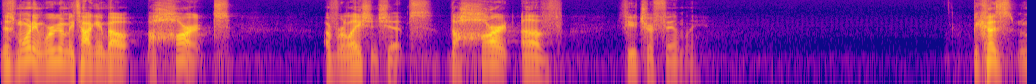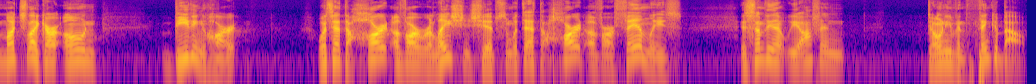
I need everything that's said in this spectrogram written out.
This morning, we're going to be talking about the heart of relationships, the heart of future family. Because much like our own beating heart, what's at the heart of our relationships and what's at the heart of our families is something that we often don't even think about.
